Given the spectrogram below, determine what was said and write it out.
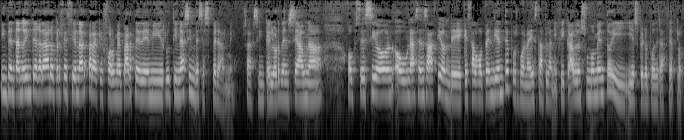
intentando integrar o perfeccionar para que forme parte de mi rutina sin desesperarme, o sea, sin que el orden sea una obsesión o una sensación de que es algo pendiente, pues bueno, ahí está planificado en su momento y, espero poder hacerlo.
